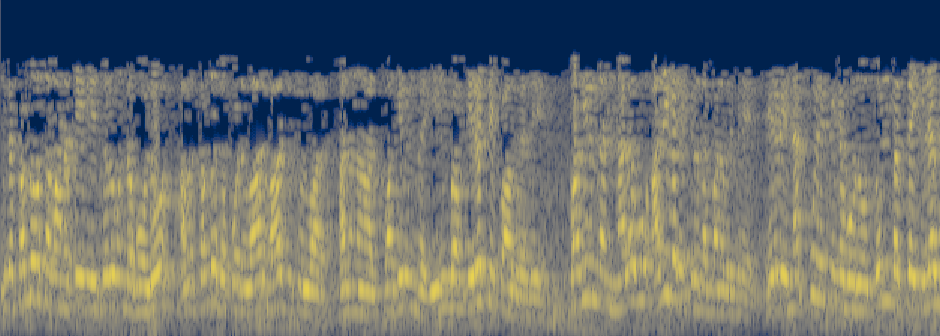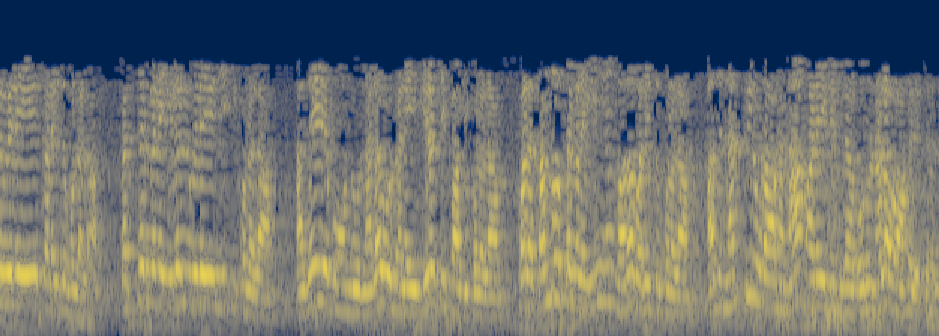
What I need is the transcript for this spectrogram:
இந்த சந்தோஷமான செய்தியை சொல்லுகின்ற போது அவர் சந்தோஷப்படுவார் வாழ்த்து சொல்வார். அதனால் பகிர்ந்த இன்பம் இரட்டிப்பாகிறது. பகிர்ந்த நலவு அதிகரிக்கிறது அன்பானவர்களே. எனவே நட்பு இருக்கின்ற போது துன்பத்தை இலகுவிலேயே கலைந்து கொள்ளலாம். கஷ்டங்களை இலகுவிலேயே நீக்கிக் கொள்ளலாம். அதே போன்று நலவுகளை இரட்டிப்பாக்கிக் கொள்ளலாம். பல சந்தோஷங்களை இன்னும் வரவழைத்துக் கொள்ளலாம். அது நட்பினூடாக நாம் அடைகின்ற ஒரு நலவாக இருக்கிறது.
